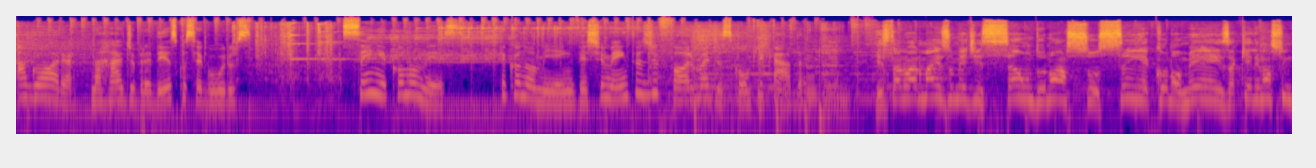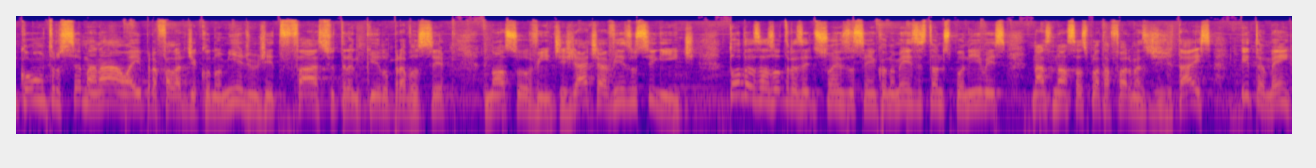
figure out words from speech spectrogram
Agora, na Rádio Bradesco Seguros, sem economês. Economia e investimentos de forma descomplicada. Está no ar mais uma edição do nosso Sem Economês, aquele nosso encontro semanal aí para falar de economia de um jeito fácil, tranquilo para você, nosso ouvinte. Já te aviso o seguinte: todas as outras edições do Sem Economês estão disponíveis nas nossas plataformas digitais e também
